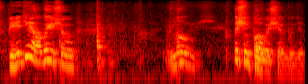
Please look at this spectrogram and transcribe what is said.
впереди, а вы еще, ну, очень плавающая будет.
